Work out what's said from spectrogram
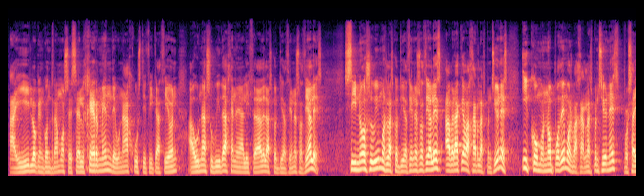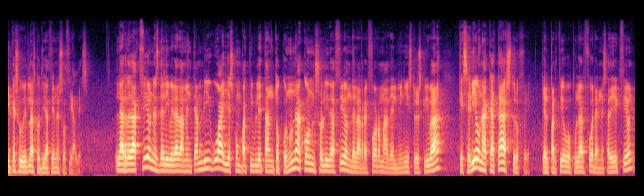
Ahí lo que encontramos es el germen de una justificación a una subida generalizada de las cotizaciones sociales. Si no subimos las cotizaciones sociales, habrá que bajar las pensiones. Y como no podemos bajar las pensiones, pues hay que subir las cotizaciones sociales. La redacción es deliberadamente ambigua y es compatible tanto con una consolidación de la reforma del ministro Escribá, que sería una catástrofe que el Partido Popular fuera en esa dirección,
